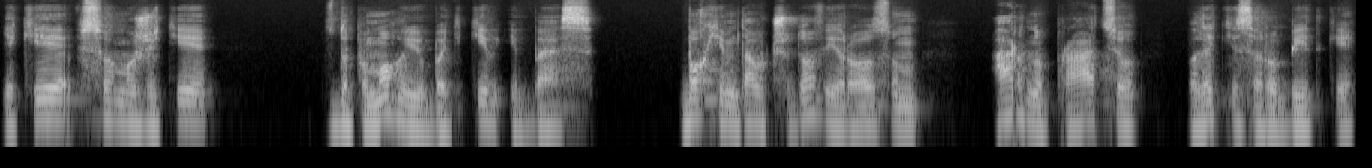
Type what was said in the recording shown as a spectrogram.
які в своєму житті з допомогою батьків і без. Бог їм дав чудовий розум, гарну працю, великі заробітки.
